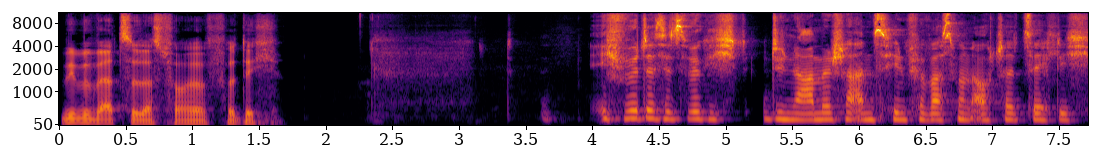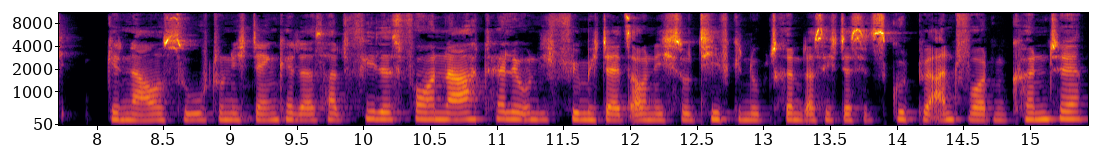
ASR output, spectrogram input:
Wie bewertest du das für, für dich? Ich würde das jetzt wirklich dynamischer ansehen, für was man auch tatsächlich genau sucht. Und ich denke, das hat vieles Vor- und Nachteile und ich fühle mich da jetzt auch nicht so tief genug drin, dass ich das jetzt gut beantworten könnte.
